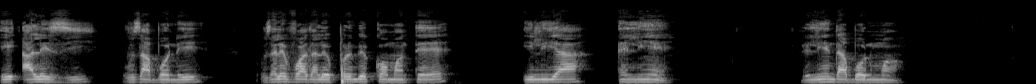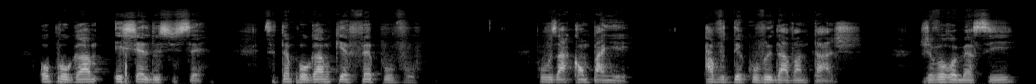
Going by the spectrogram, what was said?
Et allez-y, vous abonnez. Vous allez voir dans le premier commentaire, il y a un lien. Le lien d'abonnement au programme Échelle de succès. C'est un programme qui est fait pour vous pour vous accompagner à vous découvrir davantage. Je vous remercie.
